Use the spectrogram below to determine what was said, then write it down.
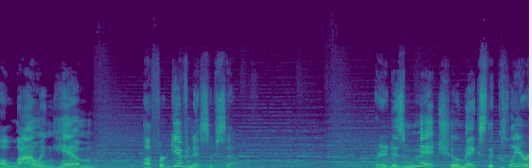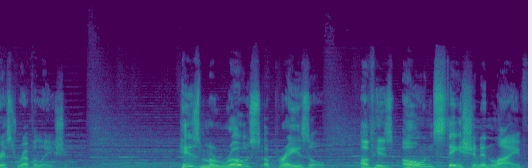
allowing him a forgiveness of self. But it is Mitch who makes the clearest revelation. His morose appraisal of his own station in life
